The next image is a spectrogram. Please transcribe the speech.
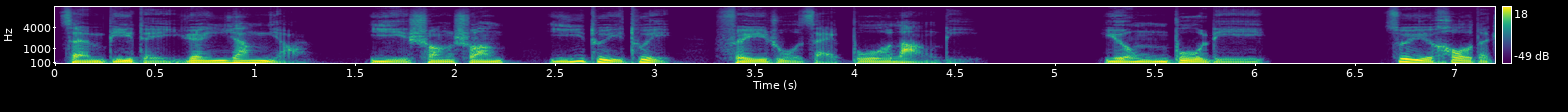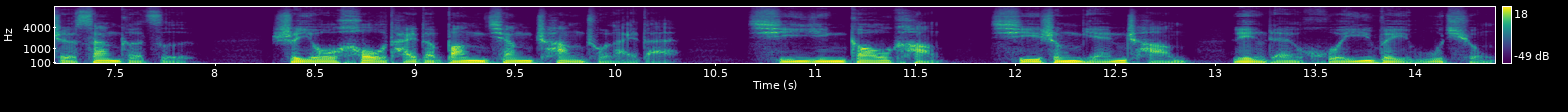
怎比得鸳鸯鸟一双双、一对对飞入在波浪里，永不离。最后的这三个字是由后台的帮腔唱出来的，其音高亢。其声绵长，令人回味无穷。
